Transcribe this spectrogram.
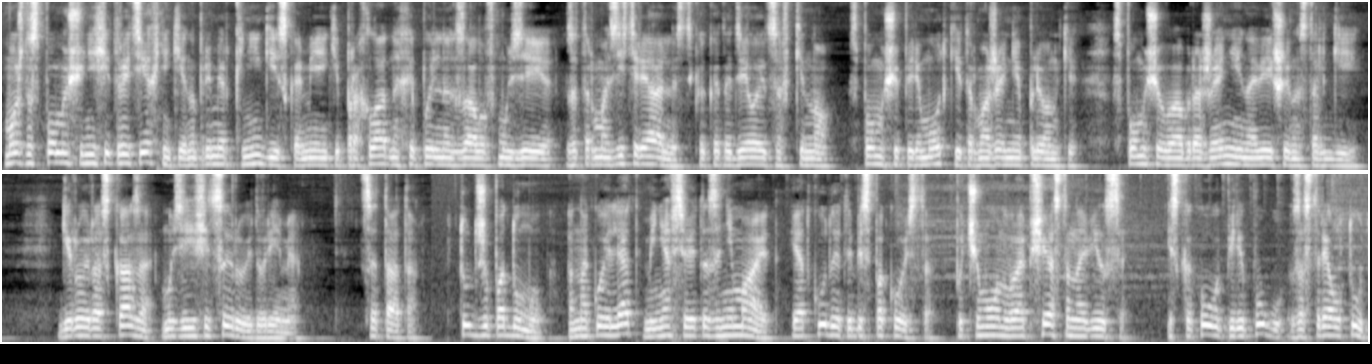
Можно с помощью нехитрой техники, например, книги и скамейки прохладных и пыльных залов музея, затормозить реальность, как это делается в кино, с помощью перемотки и торможения пленки, с помощью воображения и новейшей ностальгии. Герой рассказа музеифицирует время. Цитата. Тут же подумал, а на кой ляд меня все это занимает, и откуда это беспокойство? Почему он вообще остановился? Из какого перепугу застрял тут?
